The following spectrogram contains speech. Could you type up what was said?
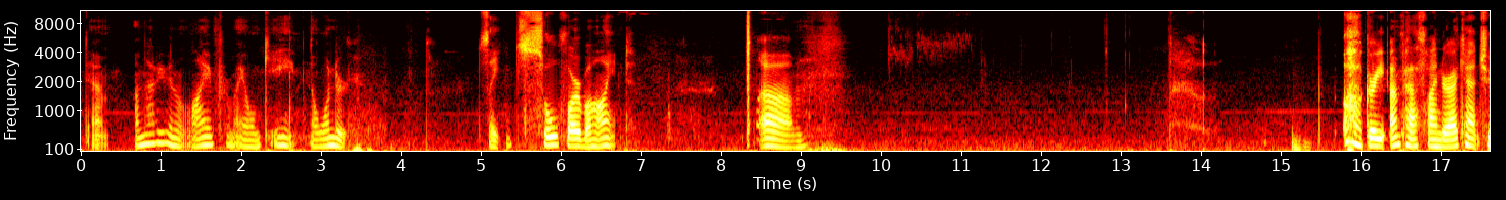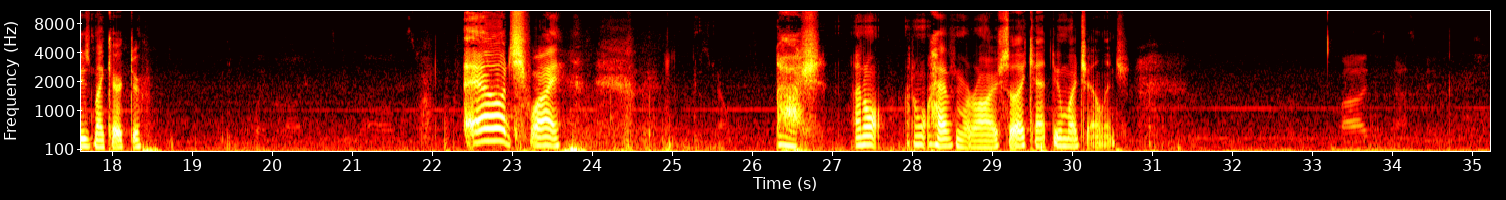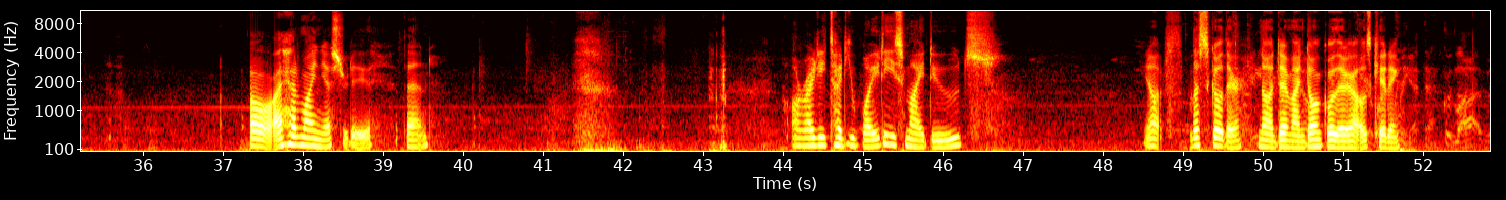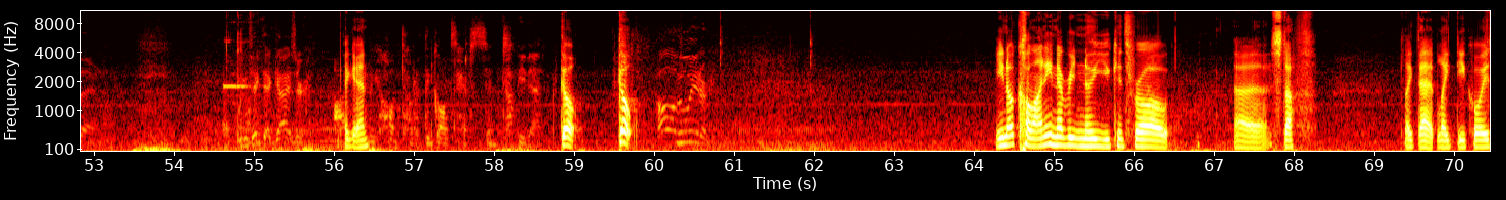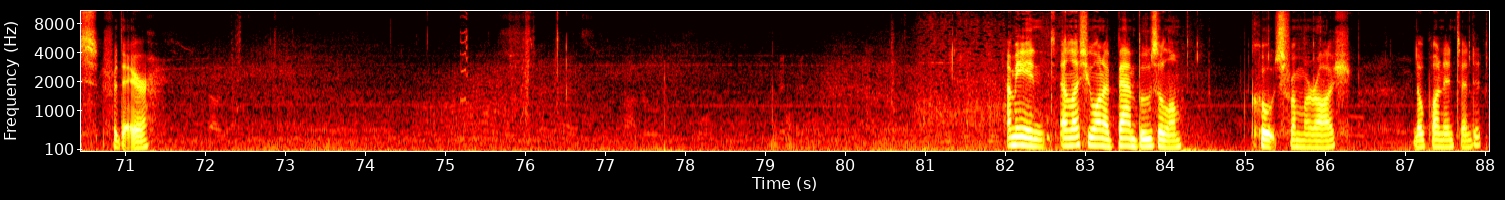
Damn, I'm not even live for my own game. No wonder. It's like so far behind. Um. Oh, great. I'm Pathfinder. I can't choose my character. Ouch. Why? Gosh. I don't I don't have Mirage, so I can't do my challenge. Oh, I had mine yesterday then. Alrighty, tidy whiteys, my dudes. You know what? Let's go there. No, never mind. Don't go there. I was kidding. Again. Go. Go. You know, Kalani never knew you can throw out uh, stuff like that, like decoys for the air. I mean, unless you want to bamboozle them. Quotes from Mirage. No pun intended.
